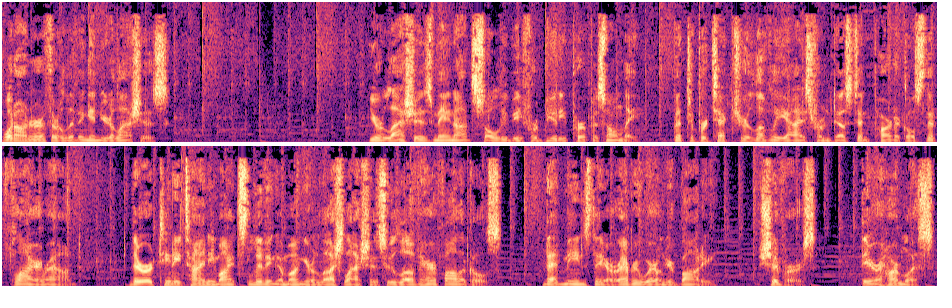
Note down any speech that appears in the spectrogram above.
What on earth are living in your lashes? Your lashes may not solely be for beauty purpose only, but to protect your lovely eyes from dust and particles that fly around. There are teeny tiny mites living among your lush lashes who love hair follicles. That means they are everywhere on your body. Shivers. They are harmless,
